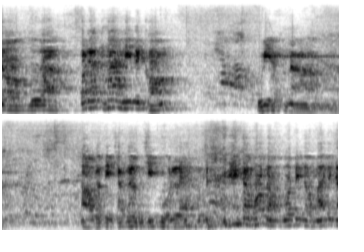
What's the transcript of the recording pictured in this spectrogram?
ดอกบัว เพราะฉะนั้นห้างนี้เป็นของเวียดนาม เอากติชักเริ่มคิดวนแล้วก็เพราะดอกบัวเป็นดอกไม้ประจ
